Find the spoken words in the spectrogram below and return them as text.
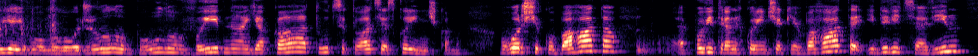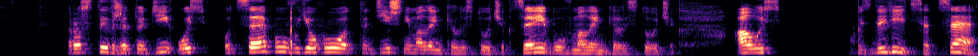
Я його омолоджувала, було видно, яка тут ситуація з корінчиками. В горщику багато, повітряних корінчиків багато, і дивіться, він рости вже тоді. Ось оце був його тодішній маленький листочок, цей був маленький листочок. А ось, ось дивіться, це.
